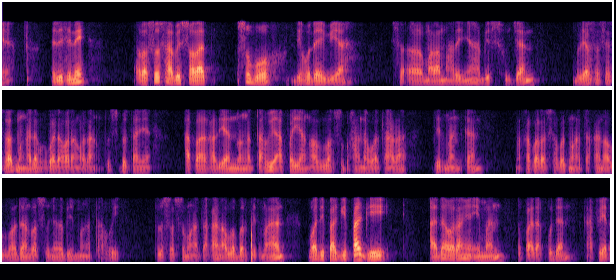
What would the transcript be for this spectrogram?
Ya. Jadi sini Rasul habis sholat subuh di Hudaybiyah e, malam harinya habis hujan beliau selesai sholat menghadap kepada orang-orang. Terus bertanya apa kalian mengetahui apa yang Allah subhanahu wa ta'ala firmankan? Maka para sahabat mengatakan Allah dan Rasulnya lebih mengetahui. Terus Rasul mengatakan Allah berfirman bahwa di pagi-pagi ada orang yang iman kepadaku dan kafir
